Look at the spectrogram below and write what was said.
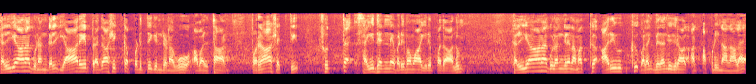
கல்யாண குணங்கள் யாரை பிரகாசிக்கப்படுத்துகின்றனவோ அவள்தான். பராசக்தி சுத்த சைதன்ய வடிவமாக இருப்பதாலும் கல்யாண குலங்கின நமக்கு அறிவுக்கு வழங் விளங்குகிறாள் அப்படின்னால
